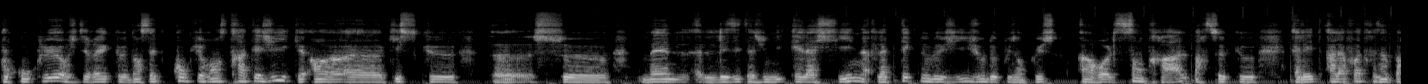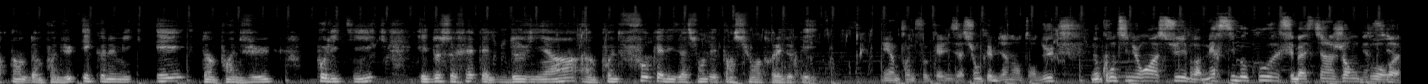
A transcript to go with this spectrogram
pour conclure, je dirais que dans cette concurrence stratégique euh, qui euh, se mènent les États-Unis et la Chine, la technologie joue de plus en plus un rôle central parce que elle est à la fois très importante d'un point de vue économique et d'un point de vue politique, et de ce fait, elle devient un point de focalisation des tensions entre les deux pays et un point de focalisation que bien entendu nous continuerons à suivre. Merci beaucoup Sébastien Jean pour euh,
